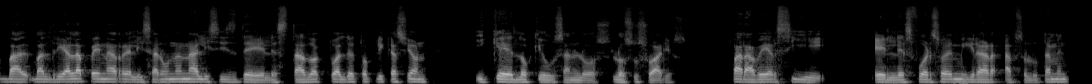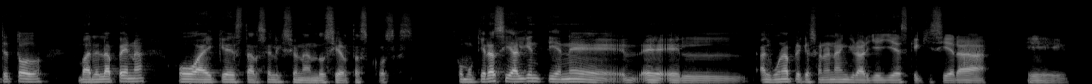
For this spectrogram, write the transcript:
valdría la pena realizar un análisis del estado actual de tu aplicación y qué es lo que usan los, los usuarios para ver si el esfuerzo de migrar absolutamente todo vale la pena o hay que estar seleccionando ciertas cosas como quiera, si alguien tiene eh, alguna aplicación en AngularJS que quisiera eh,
